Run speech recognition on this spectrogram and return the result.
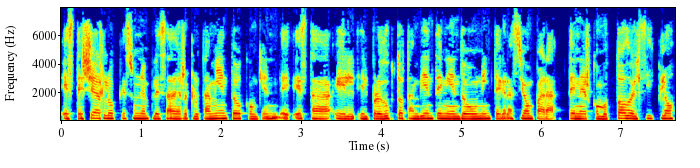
Este Sherlock, que es una empresa de reclutamiento con quien eh, está el, el producto también teniendo una integración para tener como todo el ciclo.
